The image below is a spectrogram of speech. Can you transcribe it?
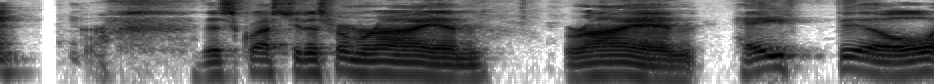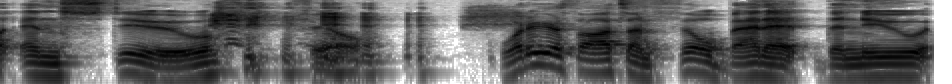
this question is from Ryan. Ryan, hey Phil and Stew. Phil, what are your thoughts on Phil Bennett, the new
